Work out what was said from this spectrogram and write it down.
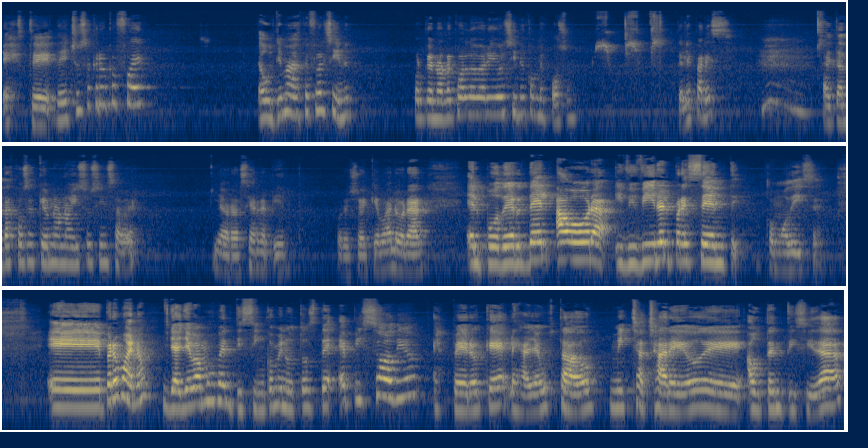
Este, de hecho, esa creo que fue la última vez que fui al cine, porque no recuerdo haber ido al cine con mi esposo. ¿Qué les parece? Hay tantas cosas que uno no hizo sin saber y ahora se arrepiente. Por eso hay que valorar el poder del ahora y vivir el presente, como dicen. Eh, pero bueno, ya llevamos 25 minutos de episodio. Espero que les haya gustado mi chachareo de autenticidad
